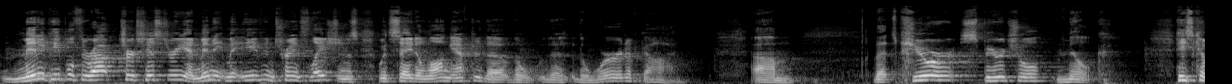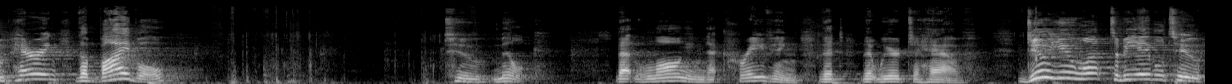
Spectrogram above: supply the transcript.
many people throughout church history and many even translations would say to long after the, the, the, the word of God. Um, that's pure spiritual milk. He's comparing the Bible to milk, that longing, that craving that, that we're to have. Do you want to be able to,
